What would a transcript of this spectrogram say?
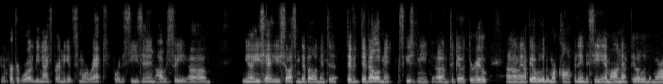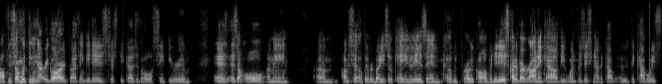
in a perfect world, it'd be nice for him to get some more reps for the season. Obviously, um, you know, he's had, he still has some development to de- development, excuse me, um, to go through. Um, and I feel a little bit more confident to see him on that field a little bit more often. So I'm with you in that regard, but I think it is just because of the whole safety room as as a whole. I mean, um, obviously, I hope everybody's okay who is in COVID protocol, but it is kind of ironic how the one position how the Cow- the Cowboys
